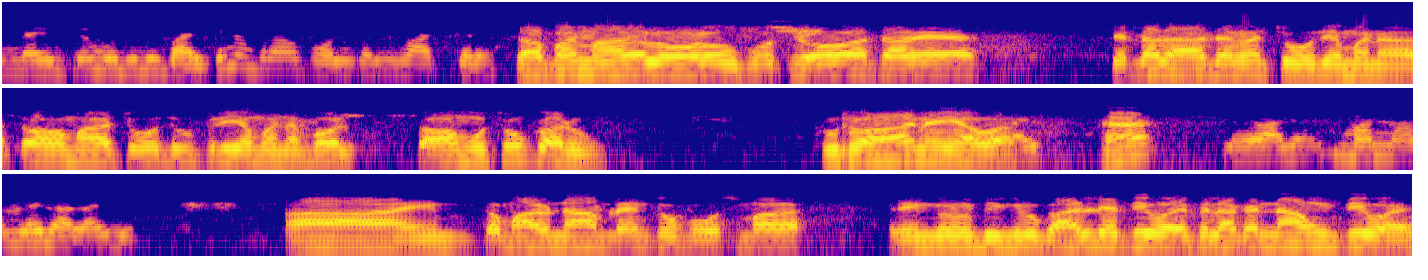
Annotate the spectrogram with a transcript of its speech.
હા નરેન્દ્ર મોદીનું ભાઈ છે ને હમણાં ફોન કરીને વાત કરે. તો પણ મારો લોહડો ઊભો થયો અત્યારે કેટલા દાદા તમે ચોદે મને તો હવે મારા ચોદ પ્રિય મને બોલ. તો હવે હું શું કરું? તું તો હા નહીં હવે હે? મારું નામ લઈને હલાવી હા એમ તો મારું નામ લઈને તું બોસમાં રીંગણું બીંગણું ગાળ લેતી હોય પેલા કઈ ના ઊંઘતી હોય.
